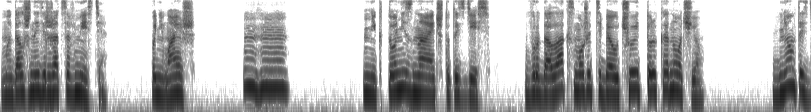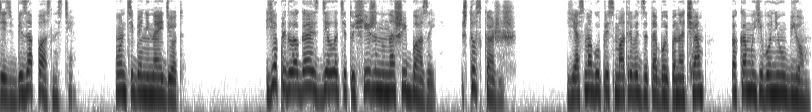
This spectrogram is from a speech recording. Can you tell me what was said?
Мы должны держаться вместе. Понимаешь? Угу. Никто не знает, что ты здесь. Вурдалак сможет тебя учуять только ночью. Днем ты здесь в безопасности. Он тебя не найдет. Я предлагаю сделать эту хижину нашей базой. Что скажешь? Я смогу присматривать за тобой по ночам, пока мы его не убьем.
